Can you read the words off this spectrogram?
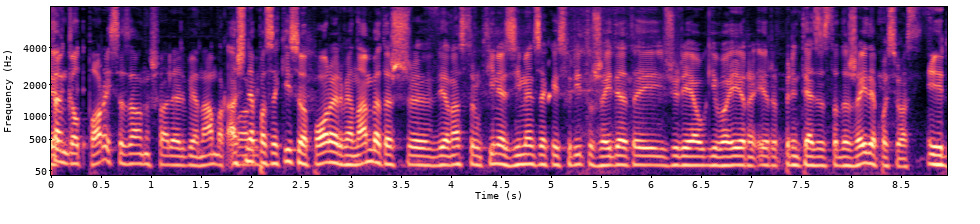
ten gal porai sezonų šalia ir vienam ar Aš porai. nepasakysiu porą ir vienam, bet aš vienas rungtynės Zymensė, kai su rytų žaidė, tai žiūrėjau gyvai ir, ir Printezis tada žaidė pas juos. Ir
